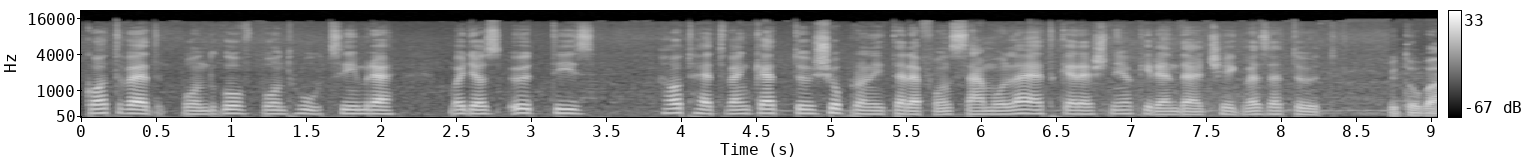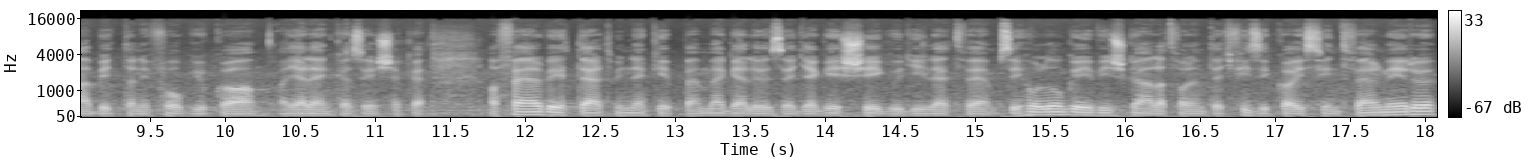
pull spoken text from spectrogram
katved.gov.hu címre, vagy az 510 672 Soproni telefonszámon lehet keresni a kirendeltségvezetőt. Mi továbbítani fogjuk a, a jelenkezéseket. A felvételt mindenképpen megelőz egy egészségügyi, illetve pszichológiai vizsgálat, valamint egy fizikai szintfelmérő,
